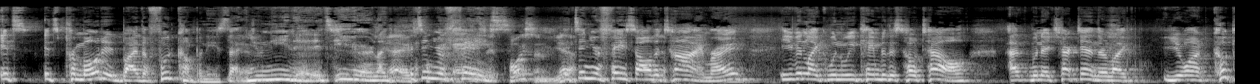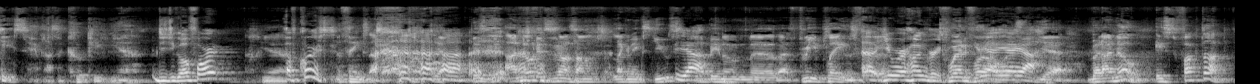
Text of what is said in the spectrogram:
it's it's promoted by the food companies that yeah. you need it. It's here, like yeah, it's, it's, in your face. It's, it's, poison. Yeah, it's in your face all the time, right? Even like when we came to this hotel, at, when I checked in, they're like, you want cookies. That's a cookie. Yeah. Did you go for it? Yeah. Of course. The things. I, yeah. I know this is gonna sound like an excuse. Yeah. I've been on uh, like three planes. For, Uh, you were hungry. 24 Yeah, hours. yeah, yeah. But I know it's fucked up.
